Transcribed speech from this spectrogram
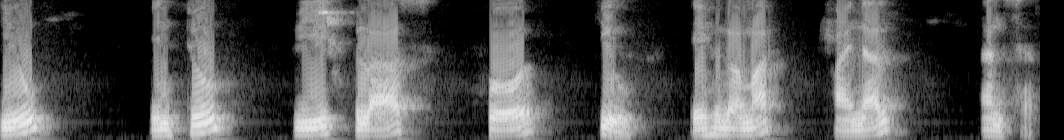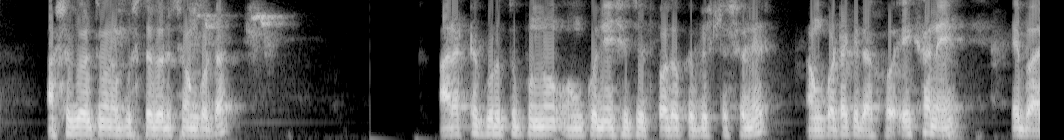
q into p plus four q এই হলো আমার ফাইনাল অ্যান্সার আশা করি তোমরা বুঝতে পেরেছ অঙ্কটা। আর একটা গুরুত্বপূর্ণ অঙ্ক নিয়ে এসেছে উৎপাদক বিশ্লেষণের। অঙ্কটাকে দেখো, এখানে এবার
